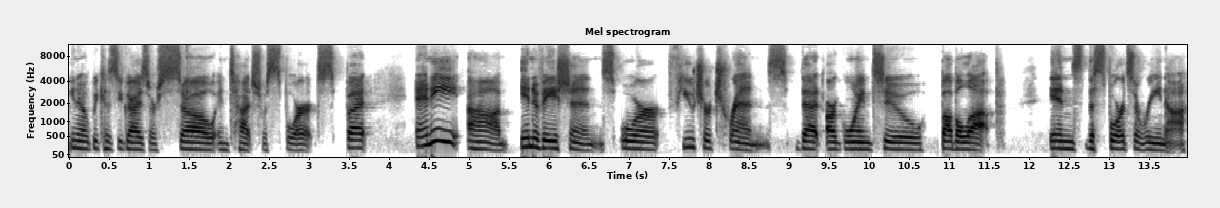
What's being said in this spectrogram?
you know because you guys are so in touch with sports, but any um, innovations or future trends that are going to bubble up in the sports arena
